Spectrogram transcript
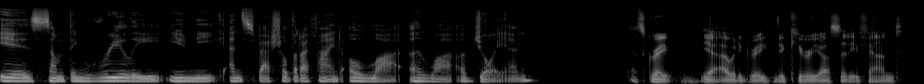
is something really unique and special that I find a lot a lot of joy in. That's great. Yeah, I would agree. The curiosity found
